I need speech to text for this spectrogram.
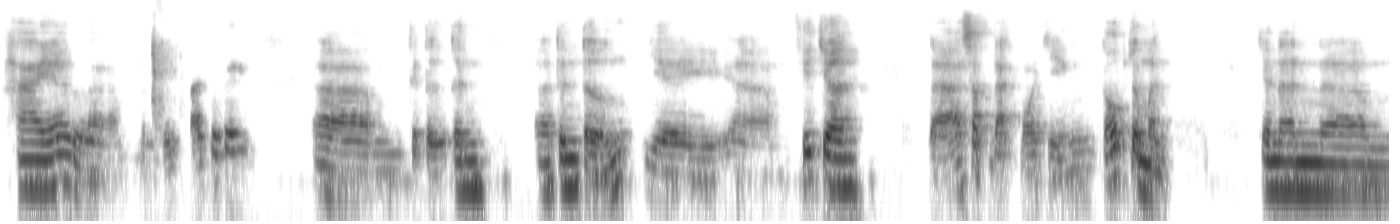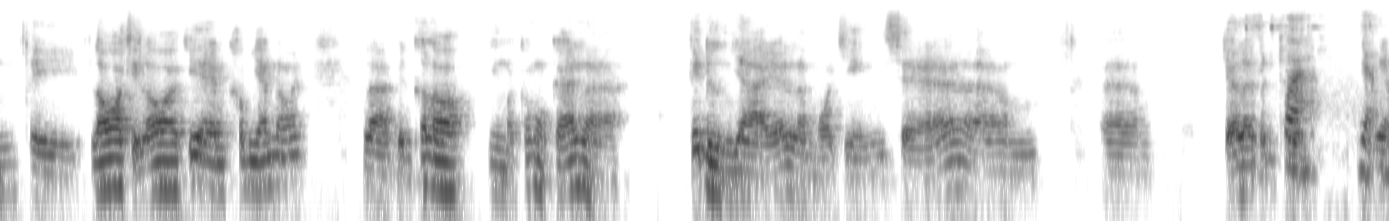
Hai á, là mình phải có cái uh, cái tự tin uh, tin tưởng về uh, phía trên đã sắp đặt mọi chuyện tốt cho mình cho nên uh, thì lo thì lo chứ em không dám nói là đừng có lo nhưng mà có một cái là cái đường dài là mọi chuyện sẽ uh, uh, trở lại bình thường wow. dạ yeah.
